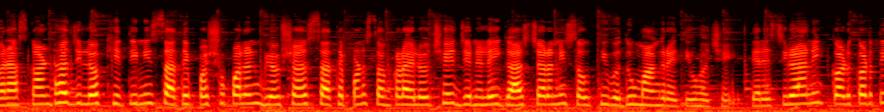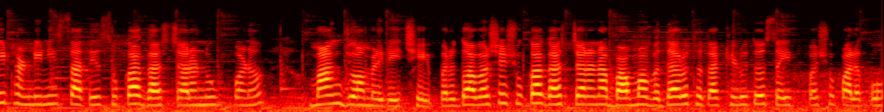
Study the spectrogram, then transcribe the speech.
બનાસકાંઠા જિલ્લો ખેતીની સાથે પશુપાલન વ્યવસાય સાથે પણ સંકળાયેલો છે, જેને લઈ ઘાસચારાની સૌથી વધુ માંગ રહેતી હોય છે. ત્યારે શિયાળાની કડકડતી ઠંડીની સાથે સૂકા ઘાસચારાનું પણ માંગ જોવા મળી રહી છે. પરંતુ આ વર્ષે સૂકા ઘાસચારાના ભાવમાં વધારો થતા ખેડૂતો સહિત પશુપાલકો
